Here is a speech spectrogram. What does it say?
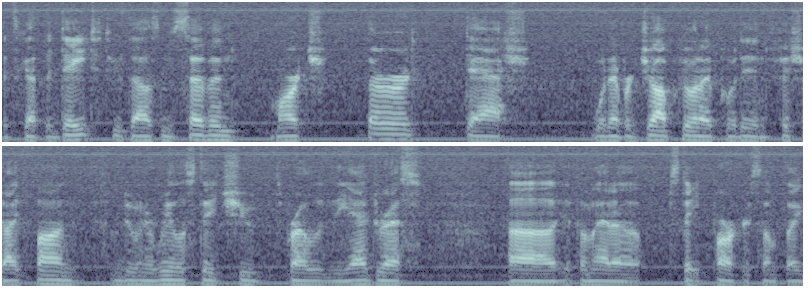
It's got the date, 2007, March 3rd, dash, whatever job code I put in, fisheye fun. If I'm doing a real estate shoot, it's probably the address. Uh, if I'm at a state park or something.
